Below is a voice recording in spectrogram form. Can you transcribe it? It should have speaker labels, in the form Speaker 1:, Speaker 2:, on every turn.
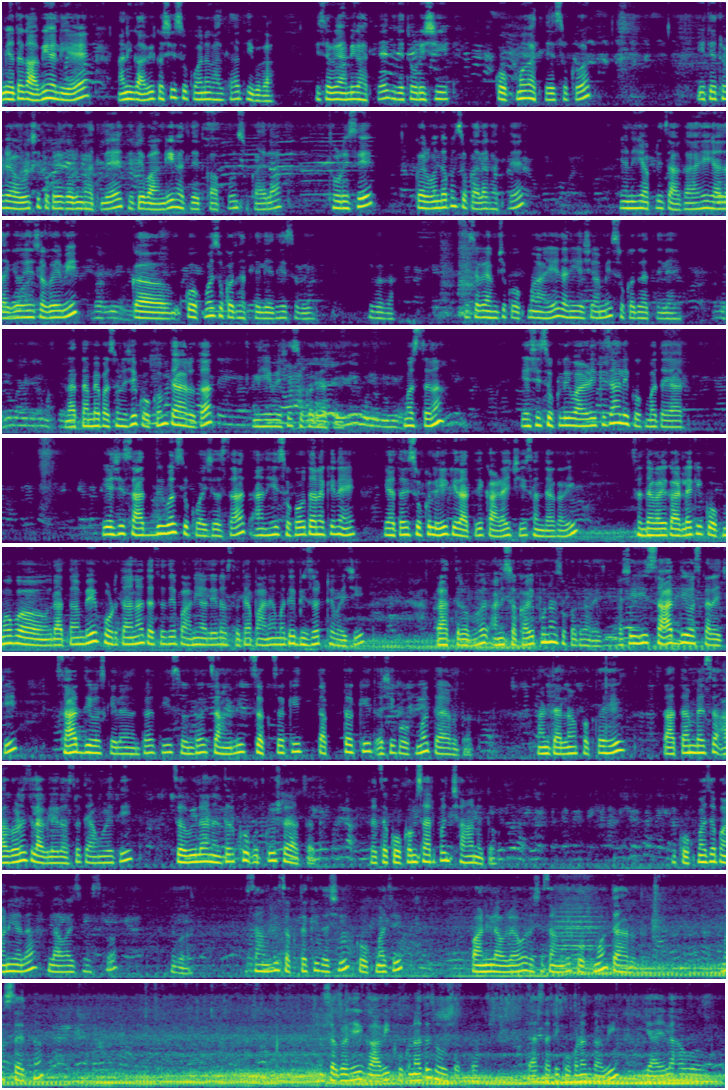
Speaker 1: मी आता गावी आली आहे आणि गावी कशी सुकवानं घालतात ही बघा. ही सगळे आम्ही घातले आहेत. इथे थोडीशी कोकमं घातली आहे सुकत. इथे थोडे अळूचे तुकडे करून घातले आहेत. तिथे वांगी घातले आहेत कापून सुकायला. थोडेसे करवंद पण सुकायला घातले आहेत. आणि ही आपली जागा आहे. या जागेवर हे सगळे मी क कोकमं सुकत घातलेली आहेत हे सगळे. हे बघा. हे सगळे आमची कोकमं आहेत आणि अशी आम्ही सुकत घातलेली आहेत लातांब्यापासून असे कोकम तयार होतात आणि हे मी अशी सुकत राहते. मस्त ना? अशी सुकली वाळली की झाली कोकम तयार. ही अशी सात दिवस सुकवायची असतात आणि ही सुकवताना की नाही ही आता ही सुकली की रात्री काढायची संध्याकाळी. संध्याकाळी काढलं की कोकम रातांबे फोडताना त्याचं जे पाणी आलेलं असतं त्या पाण्यामध्ये भिजत ठेवायची. रात्रभर आणि सकाळी पुन्हा सुकत घालायची. अशी ही सात दिवस करायची. सात दिवस केल्यानंतर ती सुंदर चांगली चकचकीत तकतकीत अशी कोकमं तयार होतात. आणि त्याला फक्त हे रातांब्याचं आगळच लागलेलं असतं. त्यामुळे ती चवीला नंतर खूप उत्कृष्ट लागतात. त्याचं कोकमसार पण छान होतं. कोकमाचं पाणी याला लावायचं असतं. हे बघा. चांगली चकचकीत अशी कोकमाची पाणी लावल्यावर अशी चांगली कोकमं तयार होतात. मस्त आहेत ना? सगळं हे गावी कोकणातच होऊ शकतं. त्यासाठी कोकणात गावी यायला हवं.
